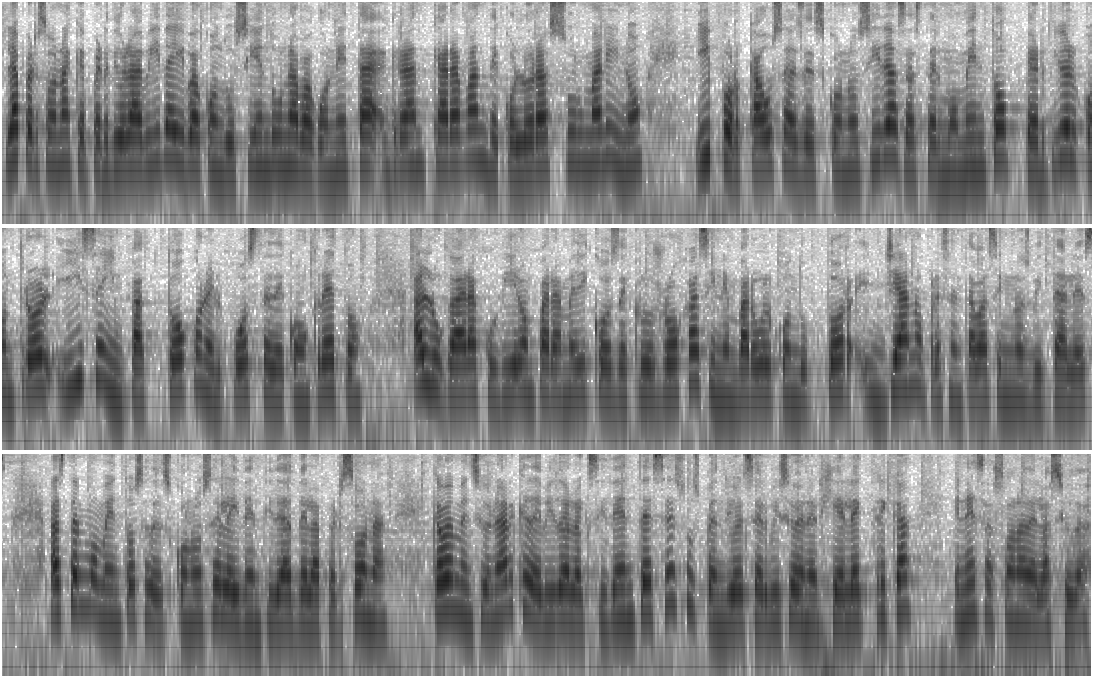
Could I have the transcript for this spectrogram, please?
La persona que perdió la vida iba conduciendo una vagoneta Grand Caravan de color azul marino y por causas desconocidas hasta el momento perdió el control y se impactó con el poste de concreto. Al lugar acudieron paramédicos de Cruz Roja, sin embargo el conductor ya no presentaba signos vitales. Hasta el momento se desconoce la identidad de la persona. Cabe mencionar que debido al accidente se suspendió el servicio de energía eléctrica en esa zona de la ciudad.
